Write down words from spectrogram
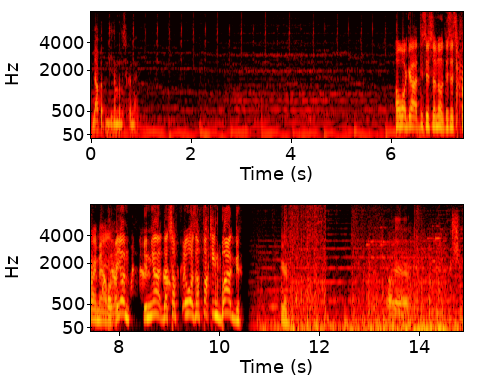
Dapat hindi naman disconnect. Oh my god, this is ano, this is crime alley. Ayun, yun nga, that's a, it was a fucking bug. Here. Oh, yeah, yeah. Ah, shit.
